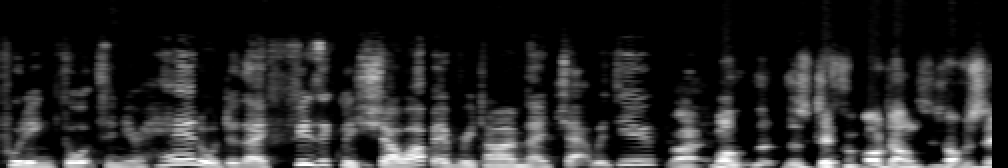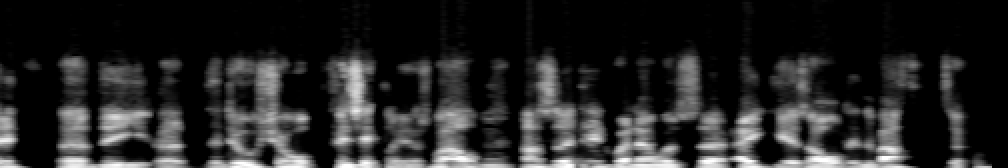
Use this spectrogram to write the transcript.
putting thoughts in your head, or do they physically show up every time they chat with you? Right. Well, th- there's different modalities. Obviously, uh, the uh, they do show up physically as well, mm. as they did when I was uh, eight years old in the bathroom,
